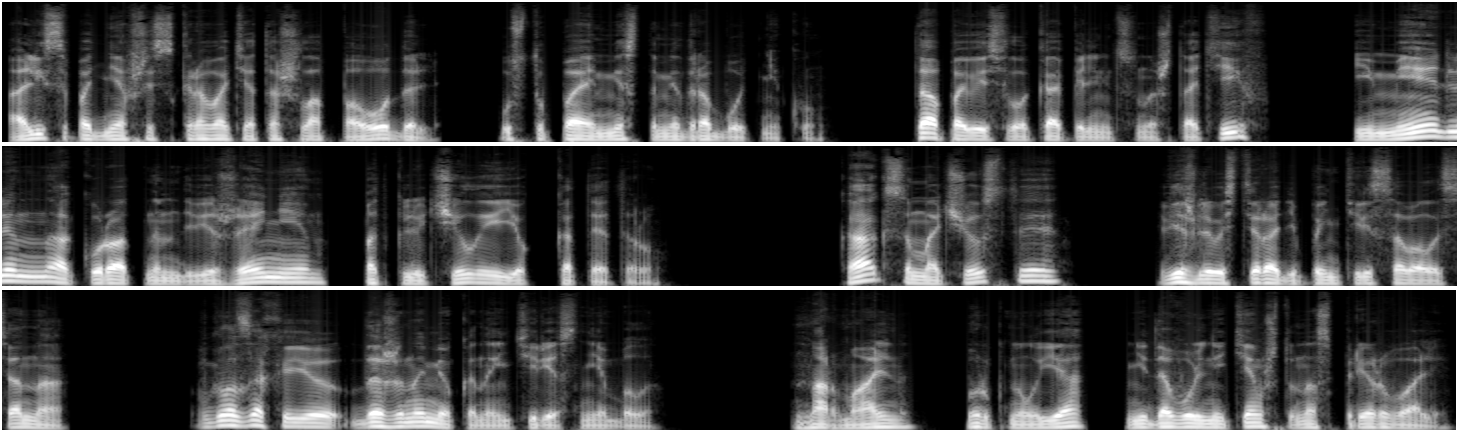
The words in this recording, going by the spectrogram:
Алиса, поднявшись с кровати, отошла поодаль, уступая место медработнику. Та повесила капельницу на штатив, и медленно, аккуратным движением подключила ее к катетеру. «Как самочувствие?» — вежливости ради поинтересовалась она. В глазах ее даже намека на интерес не было. «Нормально», — буркнул я, недовольный тем, что нас прервали.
